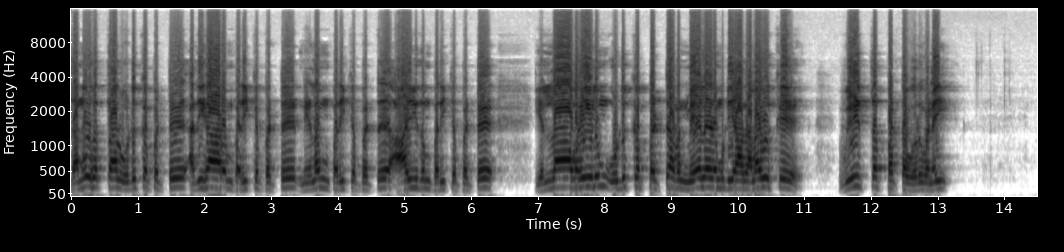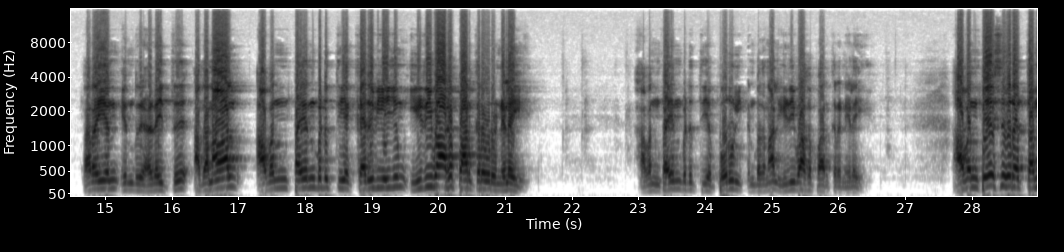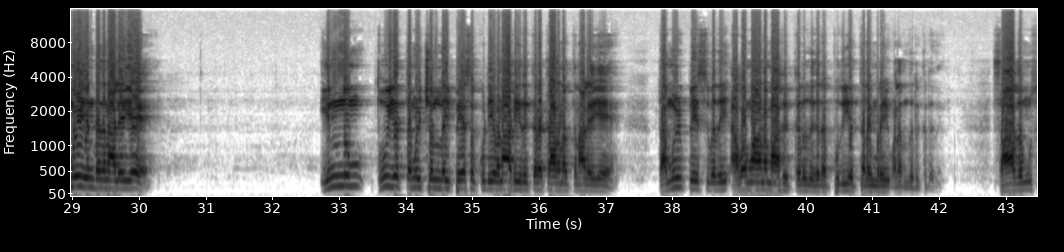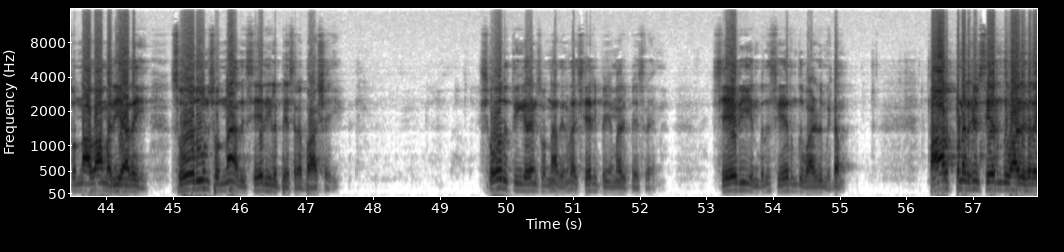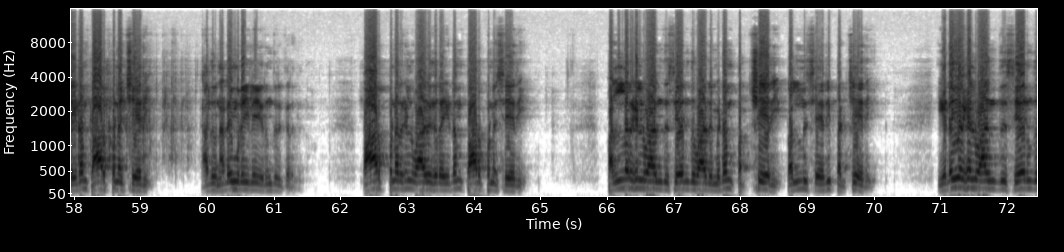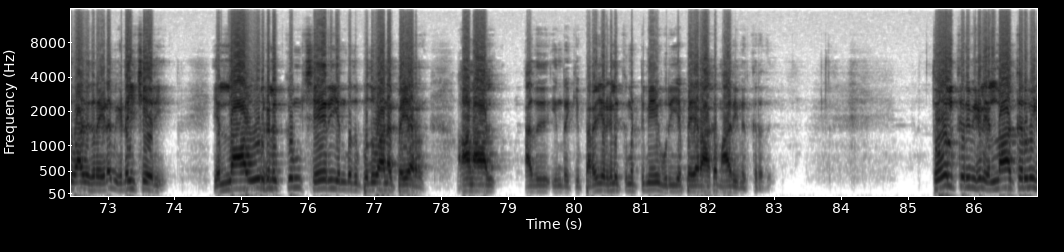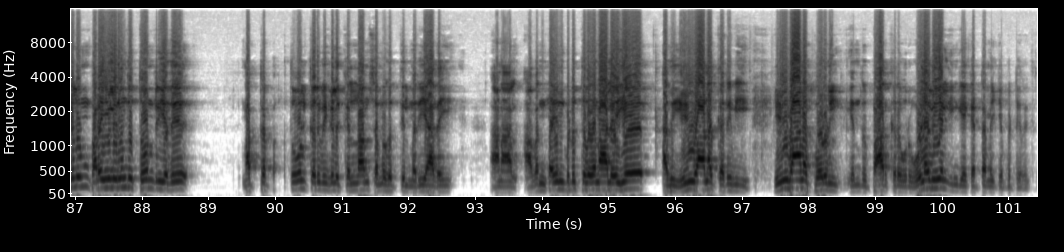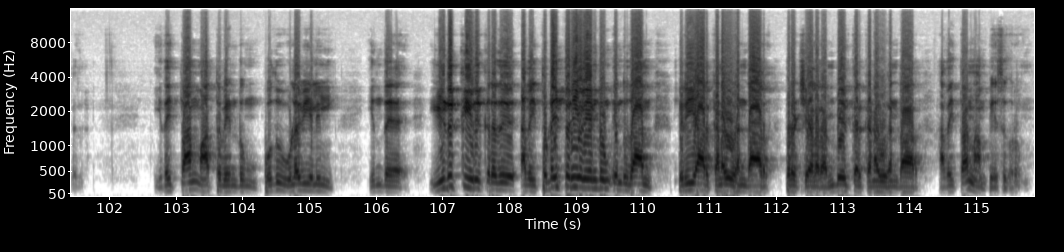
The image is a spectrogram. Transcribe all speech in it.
சமூகத்தால் ஒடுக்கப்பட்டு அதிகாரம் பறிக்கப்பட்டு நிலம் பறிக்கப்பட்டு ஆயுதம் பறிக்கப்பட்டு எல்லா வகையிலும் ஒடுக்கப்பட்டு அவன் மேலிட முடியாத அளவுக்கு வீழ்த்தப்பட்ட ஒருவனை பறையன் என்று அழைத்து அதனால் அவன் பயன்படுத்திய கருவியையும் இழிவாக பார்க்கிற ஒரு நிலை. அவன் பயன்படுத்திய பொருள் என்பதனால் இழிவாக பார்க்கிற நிலை. அவன் பேசுகிற தமிழ் என்பதனாலேயே இன்னும் தூய தமிழ் சொல்லை பேசக்கூடியவனாக இருக்கிற காரணத்தினாலேயே தமிழ் பேசுவதை அவமானமாக கருதுகிற புதிய தலைமுறை வளர்ந்திருக்கிறது. சாதம் சொன்னாதான் மரியாதை சோறுன்னு சொன்னா அது சேரியில பேசுற பாஷை. சோறு திங்கிறேன்னு சொன்னா அது என்னடா சேரி பையன் மாதிரி பேசுறேன் சேரி என்பது சேர்ந்து வாழும் இடம். பார்ப்பனர்கள் சேர்ந்து வாழுகிற இடம் பார்ப்பனச்சேரி. அது நடைமுறையிலே இருந்திருக்கிறது. பார்ப்பனர்கள் வாழுகிற இடம் பார்ப்பனச்சேரி. பல்லர்கள் வாழ்ந்து சேர்ந்து வாழும் இடம் பச்சேரி. பல்லு சேரி பச்சேரி. இடையர்கள் வாழ்ந்து சேர்ந்து வாழுகிற இடம் இடைச்சேரி. எல்லா ஊர்களுக்கும் சேரி என்பது பொதுவான பெயர். ஆனால் அது இன்றைக்கு பறையர்களுக்கு மட்டுமே உரிய பெயராக மாறி நிற்கிறது. தோல் கருவிகள் எல்லா கருவிகளும் பறையிலிருந்து தோன்றியது. மற்ற தோல் கருவிகளுக்கெல்லாம் சமூகத்தில் மரியாதை. ஆனால் அவன் பயன்படுத்துவதனாலேயே அது இழிவான கருவி இழிவான பொருள் என்று பார்க்கிற ஒரு உளவியல் இங்கே கட்டமைக்கப்பட்டிருக்கிறது. இதைத்தான் மாற்ற வேண்டும். பொது உளவியலில் இந்த இழுக்கு இருக்கிறது அதை துடைத்தெறிய வேண்டும் என்றுதான் பெரியார் கனவு கண்டார் புரட்சியாளர் அம்பேத்கர் கனவு கண்டார். அதைத்தான் நாம் பேசுகிறோம்.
